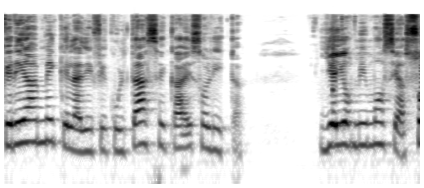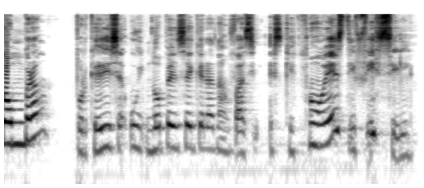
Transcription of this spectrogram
créanme que la dificultad se cae solita. Y ellos mismos se asombran porque dicen, uy, no pensé que era tan fácil. Es que no es difícil.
